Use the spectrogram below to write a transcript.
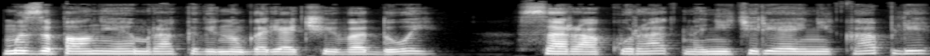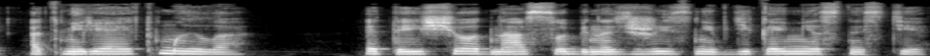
Мы заполняем раковину горячей водой, Сара аккуратно, не теряя ни капли, отмеряет мыло. Это еще одна особенность жизни в дикой местности.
